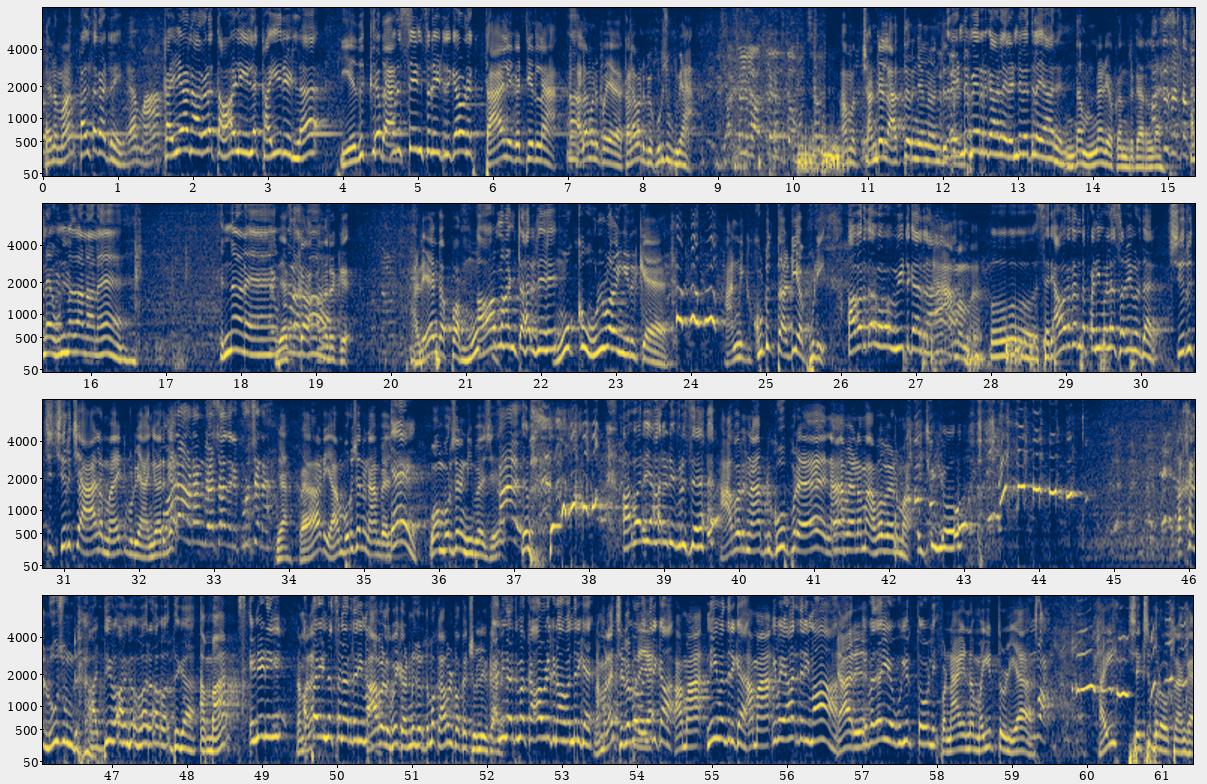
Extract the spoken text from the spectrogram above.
என்னம்மா? கழுத்தை காட்டுறே. ஏம்மா? கல்யாணம் ஆகல தாலி இல்ல கயிறு இல்ல. எதுக்கு புருஷன்னு சொல்லிட்டு இருக்க உனக்கு தாலி கட்டிடலாம். களமணி போய் களமணி போய் குடிச்சு விடுவேன் இருக்கா ஆமாம் சண்டையில் அத்தறிஞ்சன்னு இந்த வந்து ரெண்டு பேர் இருக்காங்களே ரெண்டு பேத்துல யாரு? இந்த முன்னாடி உட்காந்துருக்காருல்ல அண்ணே உண்மைதான் நானே. என்னண்ணே? வெக்கா உண்மைதானா? அவருக்கு. அடேங்கப்பா மூ ஆமான்ட்டாரு மூக்கு உள்வாங்கி இருக்க அன்னைக்கு கொடுத்த அடி அப்படி. அவர் தான் வீட்டுக்காரரா? ஆமாம்மா. ஓ சரி. அவர் தான் இந்த பணிமெல்லாம் சொல்லி கொடுத்தாரு. சிரிச்சு சிரிச்சு ஆளை மயக்கி போடுவேன் அங்கே அவனான்னு பேசாதடி புருஷனை. ஏன் வேடி என் புருஷனை நான் பேசு. உன் புருஷனை நீ பேசு. அவர் யாரடி புருஷ அவர் நான் இப்படி கூப்பிடுறேன். நான் வேணாமா? அவ வேணுமா? ஐயோ அக்கா உண்டு அடி வாங்க வரா பாத்துக்க அம்மா என்னடி? அப்பா என்ன சொன்னார் தெரியுமா? காவலுக்கு போய் கண்ணு கருத்துமா காவல் பக்கம் சொல்லியிருக்காங்க கண்ணு கருத்துமா காவலுக்கு நான் வந்திருக்கேன். நம்மள சின்ன இவ பிள்ளைய. வந்திருக்கா. ஆமா. நீ வந்திருக்க? ஆமா. இவ யார் தெரியுமா? யாரு? இவதான் என் உயிர் தோழி. இப்போ நான் என்ன மயிர் தொழியா? ஐ செக்ஸ் போட விட்டுறாங்க.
